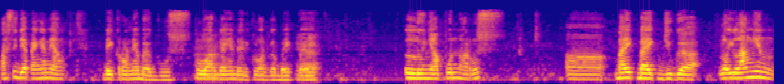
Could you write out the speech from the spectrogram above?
Pasti dia pengen yang backgroundnya bagus, keluarganya dari keluarga baik-baik Iya. elunya pun harus eh, baik-baik juga lo ilangin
